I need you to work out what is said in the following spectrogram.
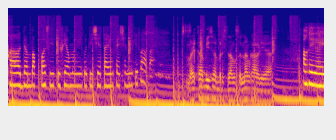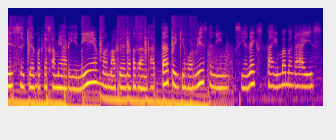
Kalau dampak positif yang mengikuti Citayam Fashion Week itu apa? Mereka bisa bersenang-senang kali ya. Oke guys, sekian podcast kami hari ini. Mohon maaf bila ada kesalahan kata. Thank you for listening. See you next time. Bye bye guys.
